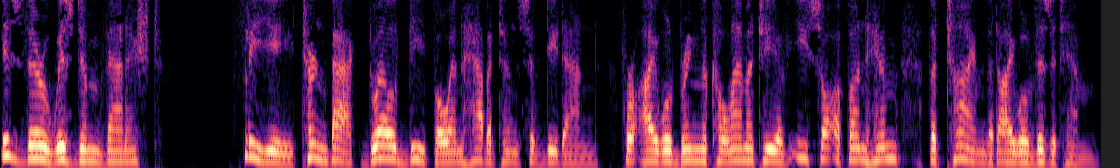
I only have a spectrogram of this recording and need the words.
Is their wisdom vanished? Flee ye, turn back, dwell deep, O inhabitants of Dedan, for I will bring the calamity of Esau upon him, the time that I will visit him.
